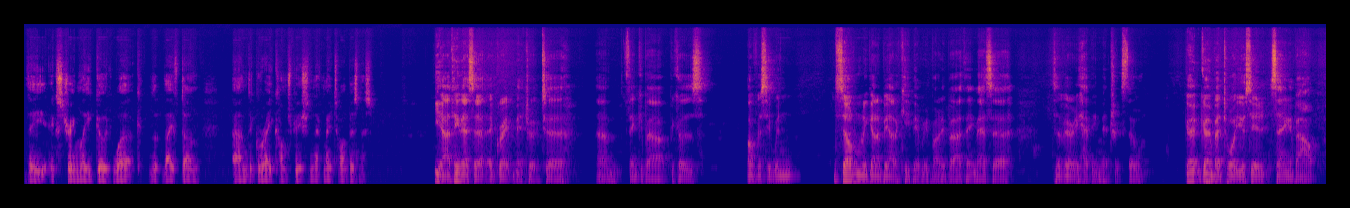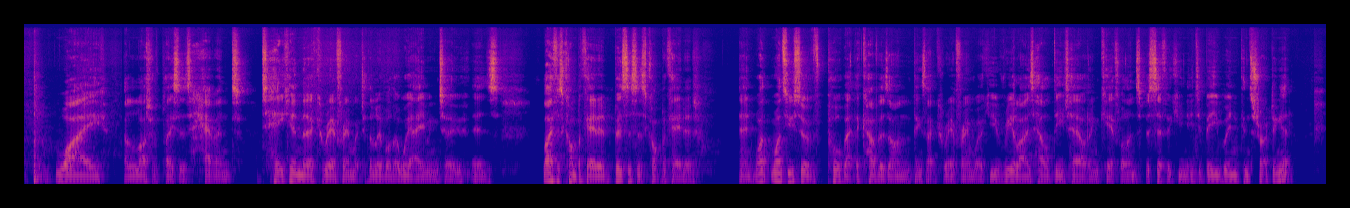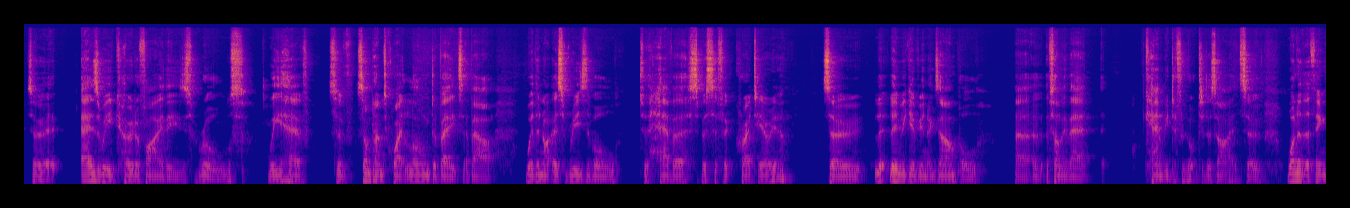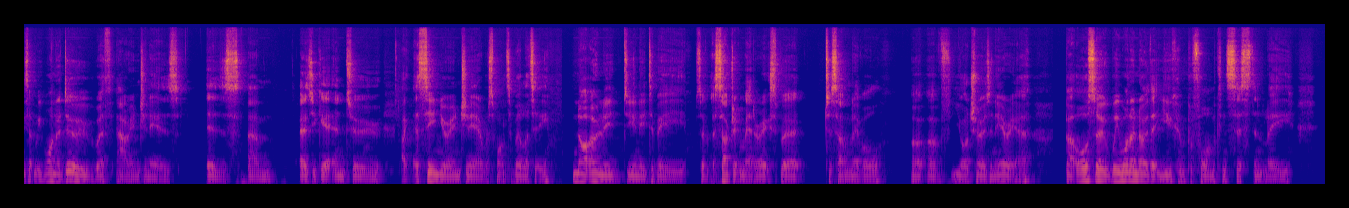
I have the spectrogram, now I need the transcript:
the extremely good work that they've done and the great contribution they've made to our business. Yeah, I think that's a, a great metric to um, think about because obviously we're going to be able to keep everybody, but I think that's a it's a very happy metric still. Go, going back to what you were saying about why a lot of places haven't taken the career framework to the level that we're aiming to is life is complicated, business is complicated, and once you sort of pull back the covers on things like career framework, you realize how detailed and careful and specific you need to be when constructing it. So as we codify these rules, we have sort of sometimes quite long debates about whether or not it's reasonable to have a specific criteria. So let, let me give you an example uh, of, of something that can be difficult to decide. So one of the things that we want to do with our engineers is um, as you get into like a senior engineer responsibility, not only do you need to be sort of a subject matter expert to some level of, of your chosen area, but also we want to know that you can perform consistently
